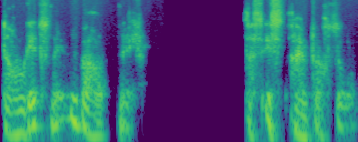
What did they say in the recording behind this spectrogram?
Darum geht es überhaupt nicht. Das ist einfach so.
